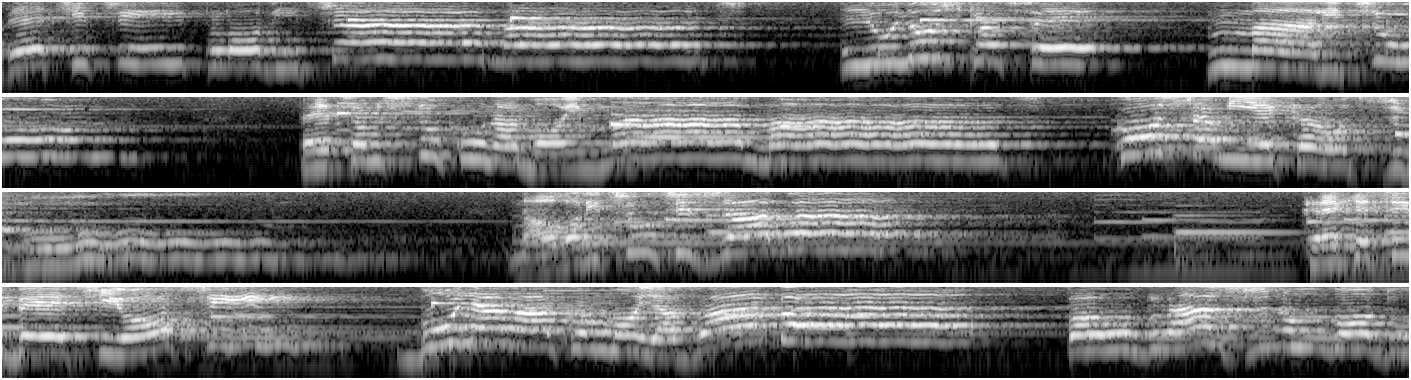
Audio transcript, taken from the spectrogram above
rečici plovi čamac, ljuljuška se mali čum, pecom stuku na moj mamac, kosa mi je kao zvun. Na obali čuči žaba, krekeći beći oči, buljava ko moja baba, pa u vlažnu vodu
